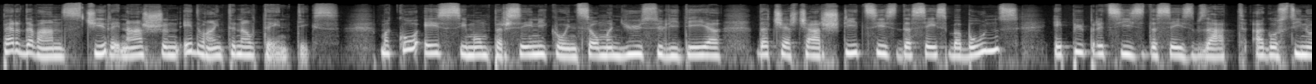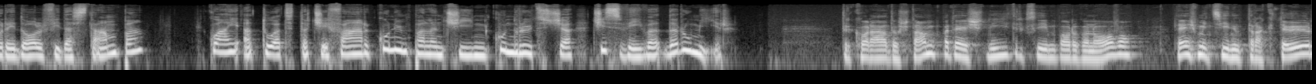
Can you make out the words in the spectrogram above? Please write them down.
Per davants ci renascen ed vainten autentics. Ma co es Simon Persenico insomma giù sull'idea da cercar stizis da ses babuns e più precis da ses bsat Agostino Redolfi da stampa? Quai a tuat da cefar cun un palancin cun rützcha ci sveva da rumir. Der Corrado Stampa, der war Schneider in Borgonovo. Der ist mit seinem Trakteur,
